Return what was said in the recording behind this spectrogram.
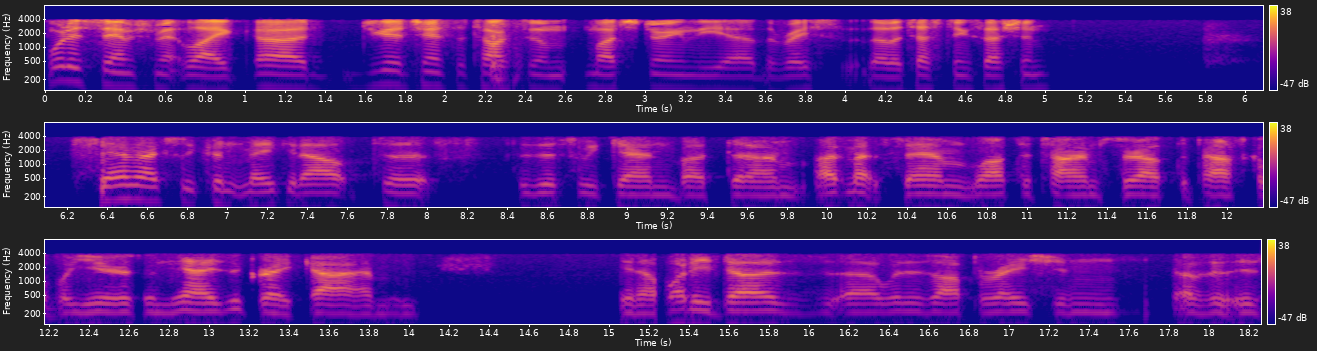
What is Sam Schmidt like? Uh, did you get a chance to talk to him much during the uh, the race, uh, the testing session? Sam actually couldn't make it out to to this weekend, but um I've met Sam lots of times throughout the past couple of years, and yeah, he's a great guy. I mean, you know what he does uh, with his operation of his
